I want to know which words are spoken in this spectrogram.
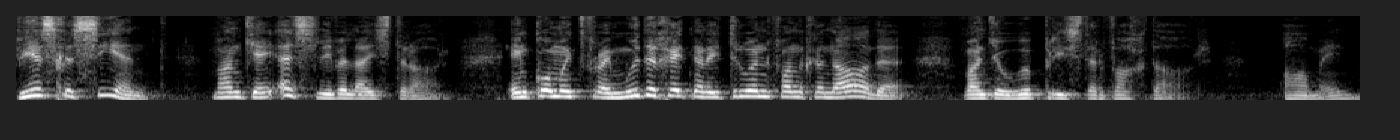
Wees geseënd, want jy is, liewe luisteraar, en kom met vrymoedigheid na die troon van genade, want jou hoëpriester wag daar. Amen.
